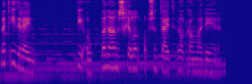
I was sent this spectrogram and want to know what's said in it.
met iedereen die ook bananenschillen op zijn tijd wel kan waarderen.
